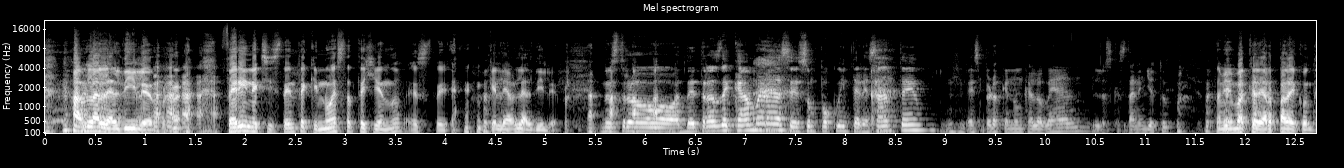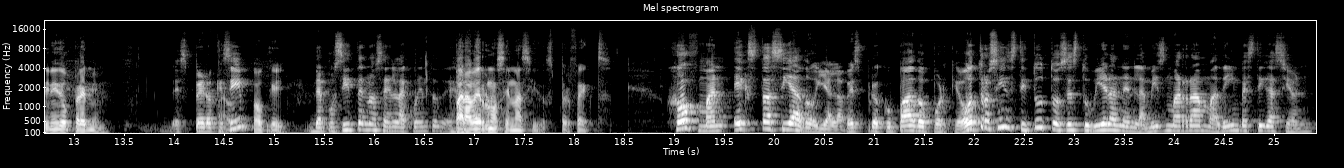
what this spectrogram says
Háblale al dealer. Fer inexistente que no está tejiendo, este, que le hable al dealer. Nuestro detrás de cámaras es un poco interesante. Espero que nunca lo vean los que están en YouTube. También va a quedar para el contenido premium. Espero que sí. Ok. Deposítenos en la cuenta de. Para vernos en ácidos, perfecto. Hoffman, extasiado y a la vez preocupado porque otros institutos estuvieran en la misma rama de investigación,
